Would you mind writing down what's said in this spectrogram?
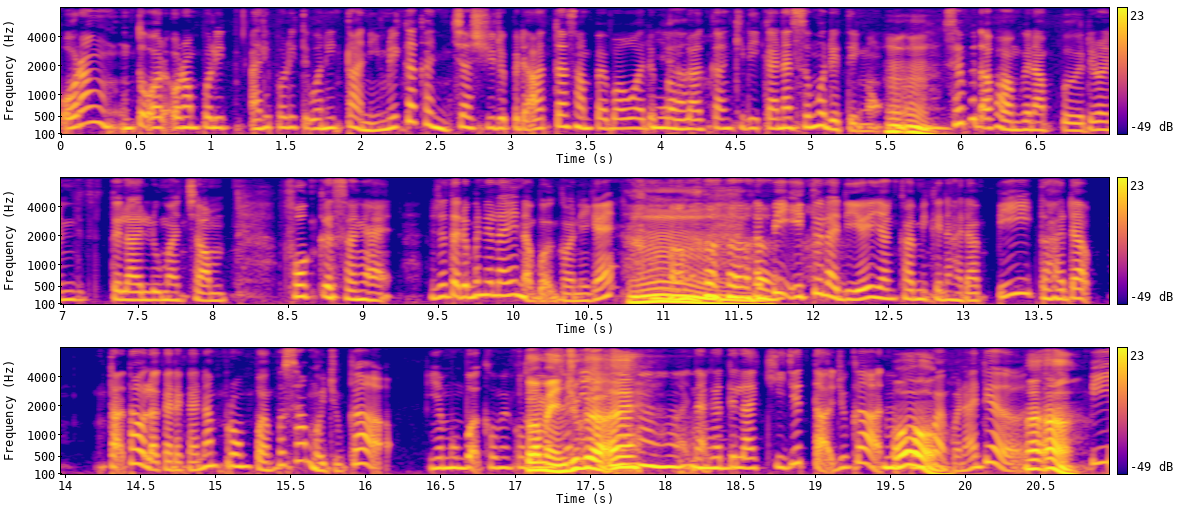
orang untuk orang, orang politik, ahli politik wanita ni mereka akan judge you daripada atas sampai bawah depan Ya. belakang kiri kanan semua dia tengok. Mm-mm. Saya pun tak faham kenapa dia orang ni terlalu macam fokus sangat. Macam tak ada benda lain nak buat kau ni kan. Hmm. Tapi itulah dia yang kami kena hadapi terhadap tak tahulah kadang-kadang perempuan pun sama juga yang membuat komen-komen Komen juga, ni. eh? Nak kata lelaki je tak juga. Oh. Perempuan pun ada. Ha-ha. Tapi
